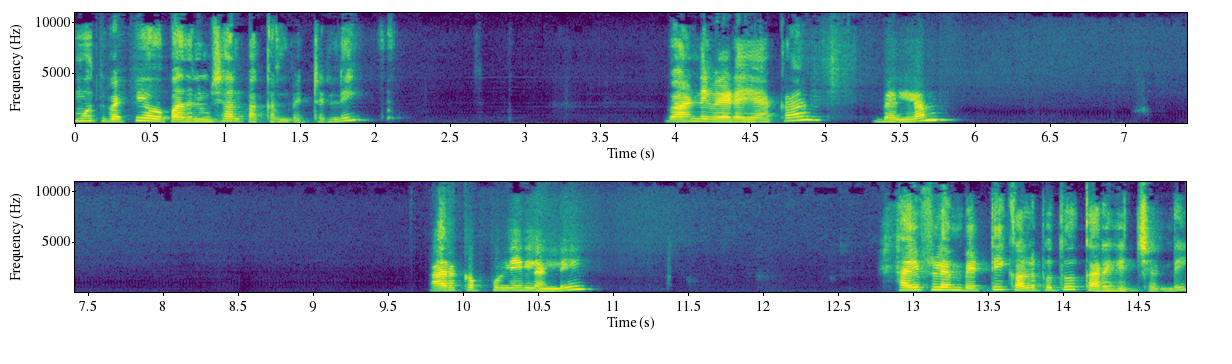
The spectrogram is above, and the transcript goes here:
మూత పెట్టి ఓ పది నిమిషాలు పక్కన పెట్టండి. బాండి వేడయ్యాక బెల్లం అరకప్పు నీళ్ళండి. హై ఫ్లేమ్ పెట్టి కలుపుతూ కరిగించండి.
